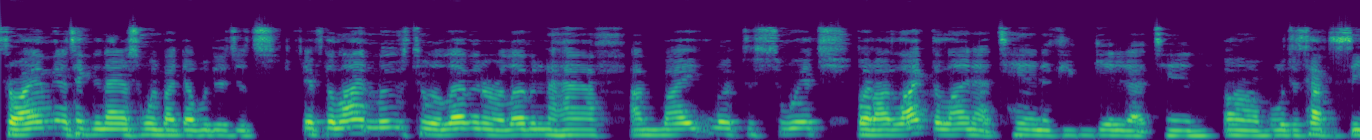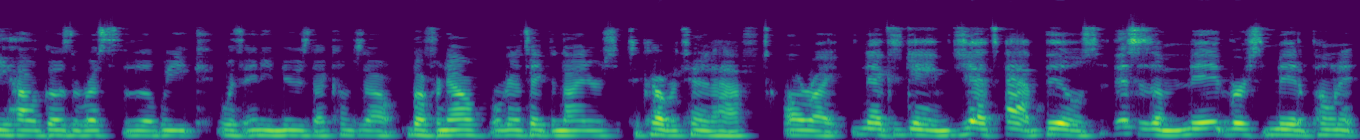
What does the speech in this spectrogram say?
So I am going to take the Niners to win by double digits. If the line moves to 11 or 11 and a half, I might look to switch, but I like the line at 10 if you can get it at 10. Um, we'll just have to see how it goes the rest of the week with any news that comes out. But for now, we're going to take the Niners to cover 10 and a half. All right, next game, Jets at Bills. This is a mid versus mid opponent.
